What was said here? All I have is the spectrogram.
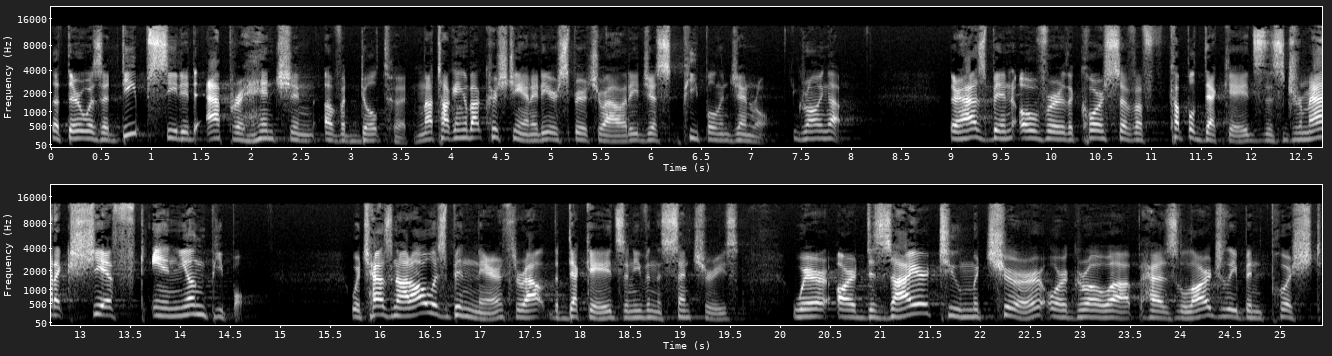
That there was a deep seated apprehension of adulthood. I'm not talking about Christianity or spirituality, just people in general, growing up. There has been, over the course of a couple decades, this dramatic shift in young people which has not always been there throughout the decades and even the centuries, where our desire to mature or grow up has largely been pushed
